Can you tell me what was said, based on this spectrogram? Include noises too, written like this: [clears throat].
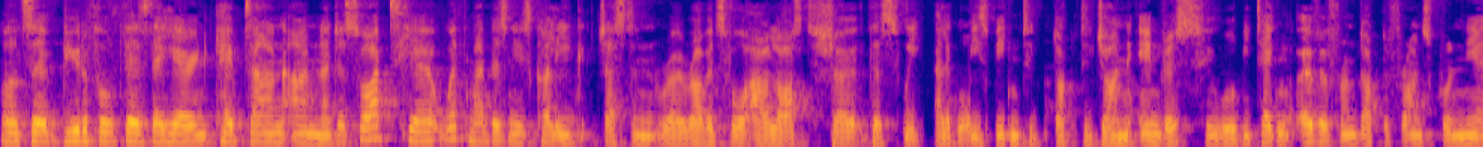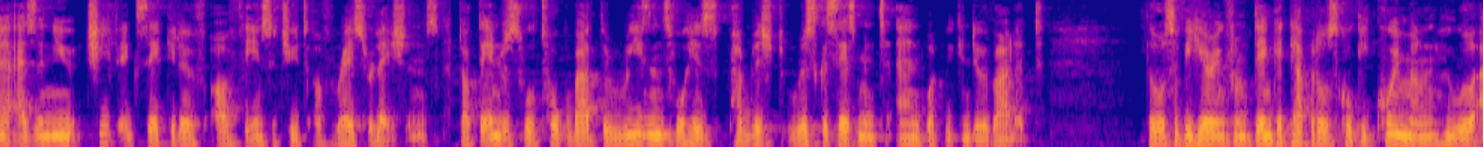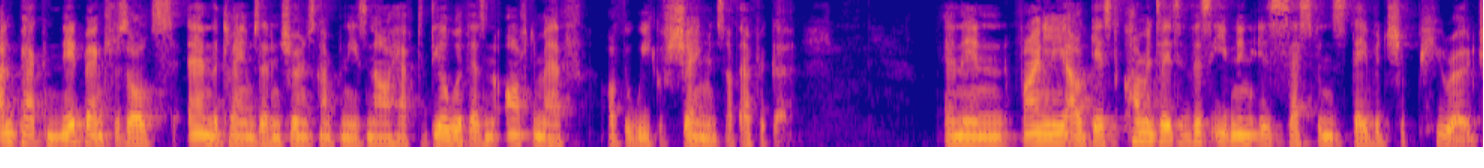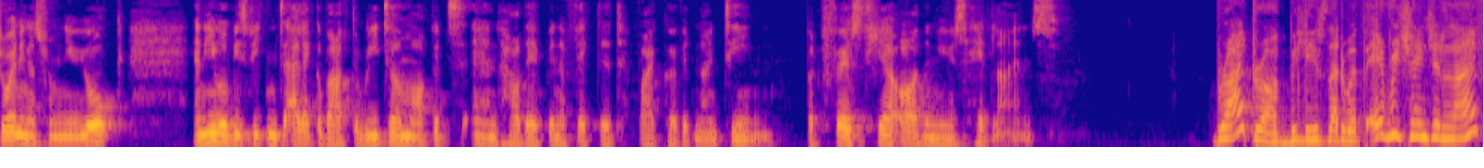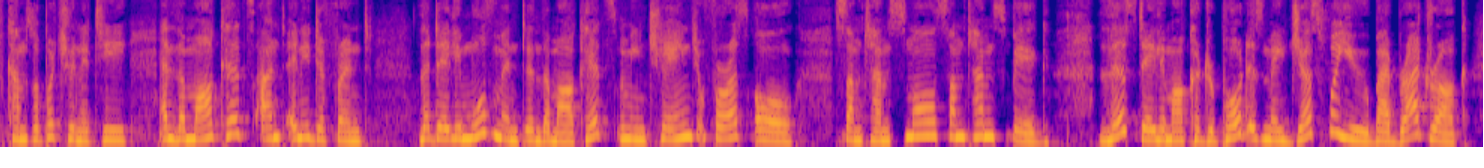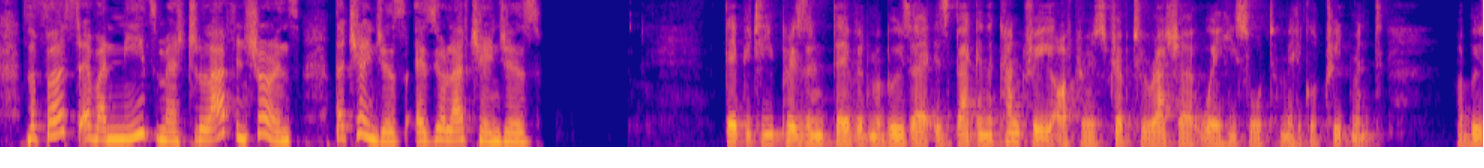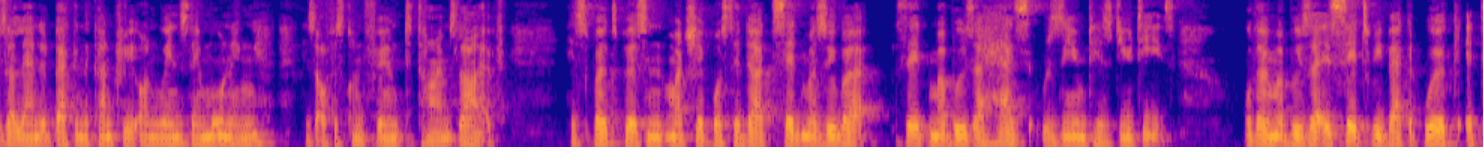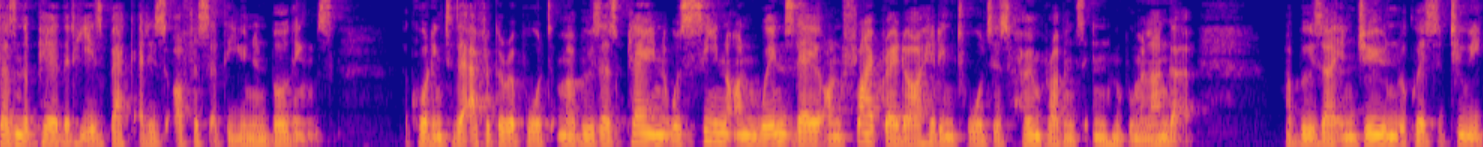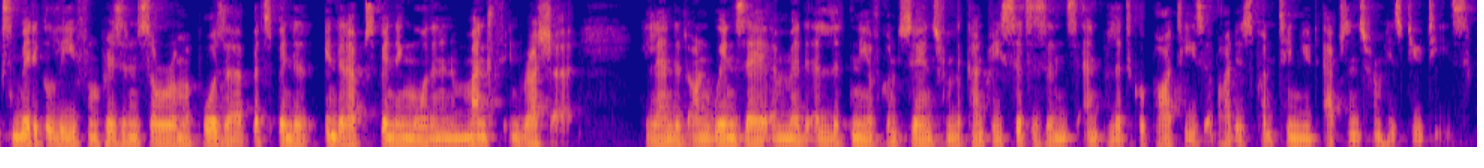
Well, it's a beautiful Thursday here in Cape Town. I'm Nadia Swart here with my business colleague Justin Rowe Roberts for our last show this week. Alec will be speaking to Dr. John Endres, who will be taking over from Dr. Frans Cronje as the new chief executive of the Institute of Race Relations. Dr. Endres will talk about the reasons for his published risk assessment and what we can do about it. They'll also be hearing from Denker Capital's Kokkie Kooyman, who will unpack Nedbank's results and the claims that insurance companies now have to deal with as an aftermath of the week of shame in South Africa. And then finally, our guest commentator this evening is Sasfin's David Shapiro, joining us from New York. And he will be speaking to Alec about the retail markets and how they've been affected by COVID 19. But first, here are the news headlines. BrightRock believes that with every change in life comes opportunity, and the markets aren't any different. The daily movement in the markets mean change for us all, sometimes small, sometimes big. This daily market report is made just for you by BrightRock, the first ever needs meshed life insurance that changes as your life changes. Deputy President David Mabuza is back in the country after his trip to Russia where he sought medical treatment. Mabuza landed back in the country on Wednesday morning, his office confirmed to Times Live. His spokesperson, Matshepo Seedat, said, Mazuba, said Mabuza has resumed his duties. Although Mabuza is said to be back at work, it doesn't appear that he is back at his office at the Union Buildings. According to the Africa report, Mabuza's plane was seen on Wednesday on flight radar heading towards his home province in Mpumalanga. Mabuza in June requested two weeks medical leave from President Cyril Ramaphosa, but ended up spending more than a month in Russia. He landed on Wednesday amid a litany of concerns from the country's citizens and political parties about his continued absence from his duties.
